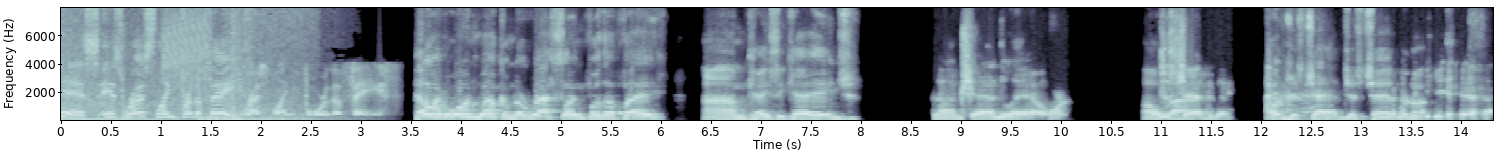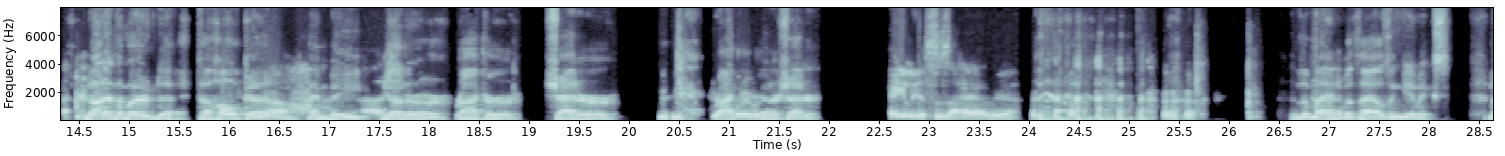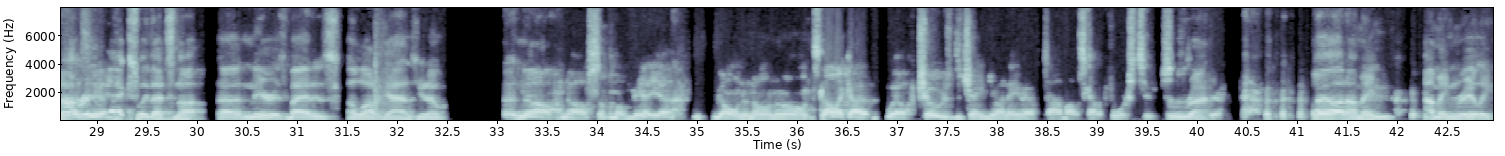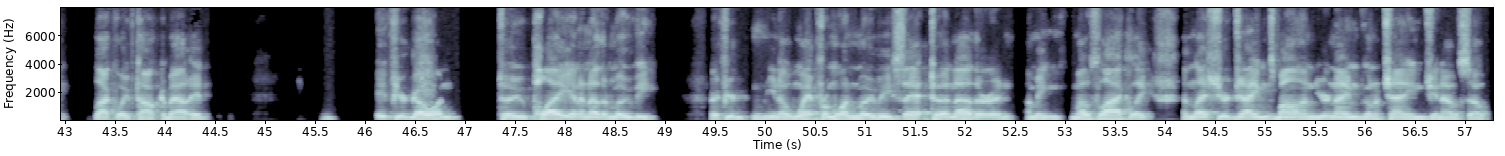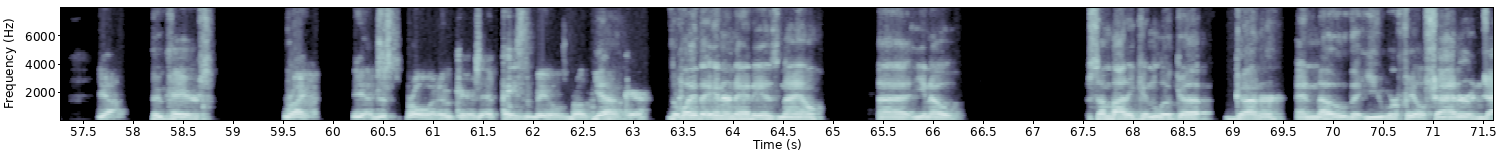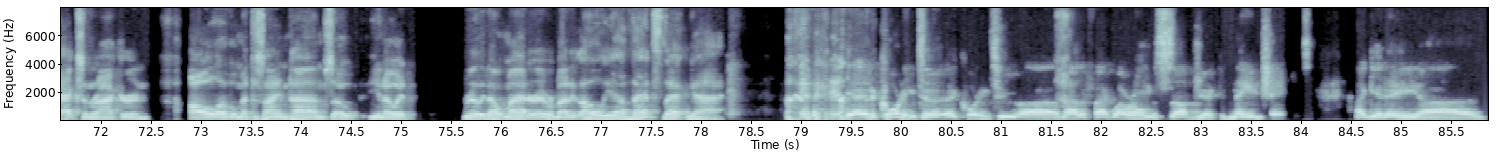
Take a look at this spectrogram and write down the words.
This is Wrestling for the Faith. Wrestling for the Faith. Hello, everyone. Welcome to Wrestling for the Faith. I'm Casey Cage. And I'm Chad Leo. All Just right. Chad today. Oh, just Chad. Just Chad. We're not yeah. not in the mood to, to Hulk up No. and be Gosh. Gunner or Ryker or Shatter or Ryker, Whatever. Gunner, Shatter. Aliases I have, yeah. the man of a thousand gimmicks. Not That's really. it. Actually, that's not uh, near as bad as a lot of guys, you know? no, no, some of them, yeah, yeah. Going and on and on. It's not like I, well, chose to change my name half the time. I was kind of forced to. So Right. Well, and I mean, I mean, really, like we've talked about it. If you're going to play in another movie, or if you're, you know, went from one movie set to another, and I mean, most likely, unless you're James Bond, your name's going to change, you know. So, Yeah. Who cares? Right. Yeah, just roll it. Who cares? It pays the bills, brother. Yeah. I don't care. The way the internet is now, uh, you know, somebody can look up Gunner and know that you were Phil Shatter and Jaxson Ryker and all of them at the same time. So, you know, it really don't matter. Everybody, oh yeah, that's that guy. yeah, and according to according to uh, matter of fact, while we're on the subject of name changes, I get a uh,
